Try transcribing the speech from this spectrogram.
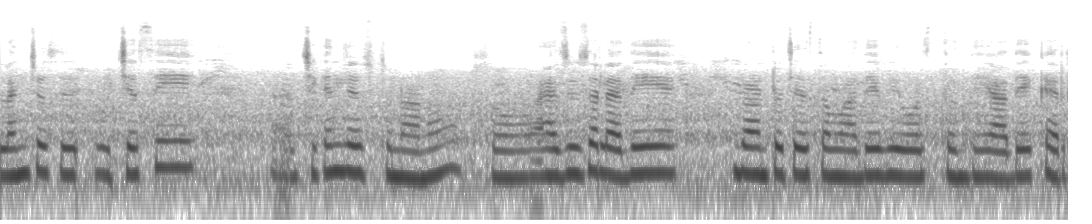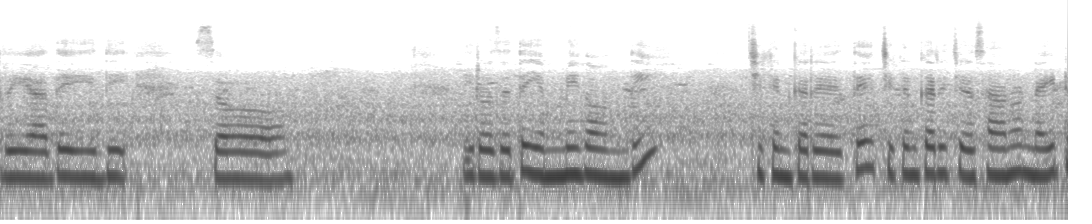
లంచ్ వచ్చే- వచ్చేసి చికెన్ చేస్తున్నాను. సో యాజ్ యూజువల్ అదే దాంట్లో చేస్తాము. అదే వ్యూ వస్తుంది అదే కర్రీ అదే ఇది. సో ఈరోజైతే ఎమ్మీగా ఉంది. చికెన్ కర్రీ అయితే చికెన్ కర్రీ చేశాను. నైట్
